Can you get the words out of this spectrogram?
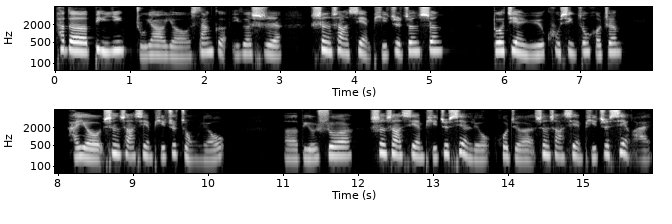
它的病因主要有三个，一个是肾上腺皮质增生，多见于库欣综合征；还有肾上腺皮质肿瘤，呃，比如说肾上腺皮质腺瘤或者肾上腺皮质腺癌，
